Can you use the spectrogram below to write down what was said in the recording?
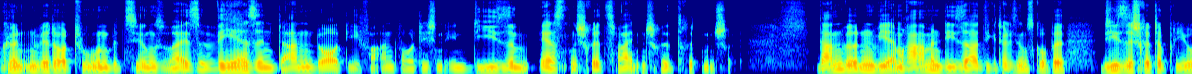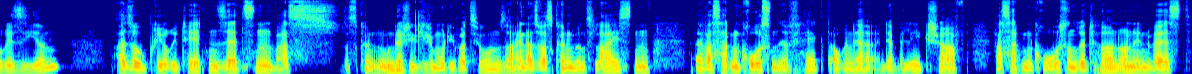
könnten wir dort tun, beziehungsweise wer sind dann dort die Verantwortlichen in diesem ersten Schritt, zweiten Schritt, dritten Schritt. Dann würden wir im Rahmen dieser Digitalisierungsgruppe diese Schritte priorisieren, also Prioritäten setzen, was, das könnten unterschiedliche Motivationen sein, also was können wir uns leisten, was hat einen großen Effekt, auch in der, in der Belegschaft, was hat einen großen Return on Invest,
